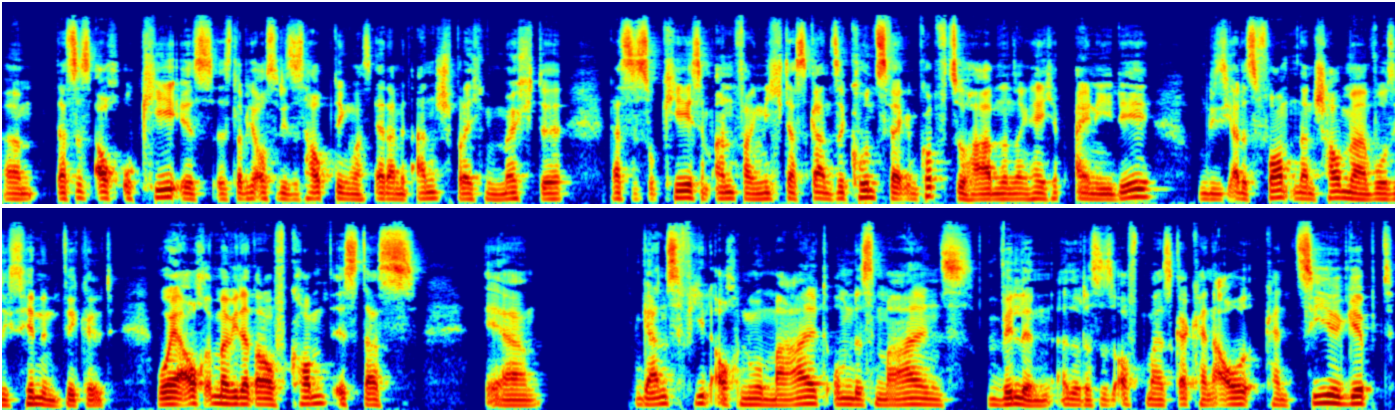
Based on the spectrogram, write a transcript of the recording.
ähm, dass es auch okay ist. Ist, glaube ich, auch so dieses Hauptding, was er damit ansprechen möchte, dass es okay ist, am Anfang nicht das ganze Kunstwerk im Kopf zu haben, sondern sagen, hey, ich habe eine Idee, um die sich alles formt und dann schauen wir mal, wo sich's hin entwickelt. Wo er auch immer wieder darauf kommt, ist, dass er ganz viel auch nur malt um des Malens willen. Also, dass es oftmals gar kein, Au kein Ziel gibt,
